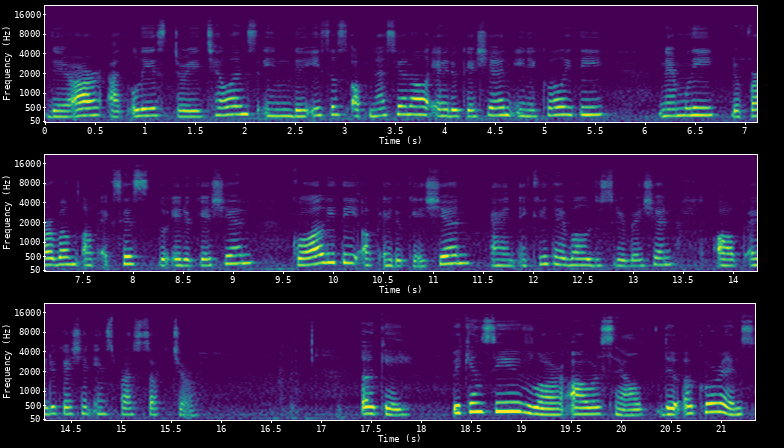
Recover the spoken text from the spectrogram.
there are at least three challenges in the issues of national education inequality, namely the problem of access to education, quality of education, and equitable distribution of education infrastructure. Okay, we can see for ourselves the occurrence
